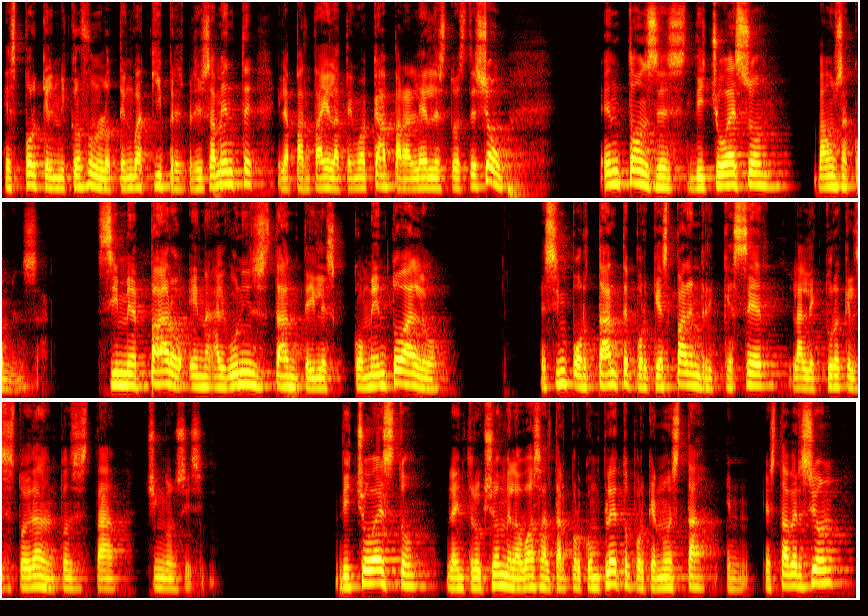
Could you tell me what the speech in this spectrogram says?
es porque el micrófono lo tengo aquí precisamente y la pantalla la tengo acá para leerles todo este show. Entonces, dicho eso, vamos a comenzar. Si me paro en algún instante y les comento algo, es importante porque es para enriquecer la lectura que les estoy dando, entonces está chingoncísimo. Dicho esto, la introducción me la voy a saltar por completo porque no está en esta versión.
